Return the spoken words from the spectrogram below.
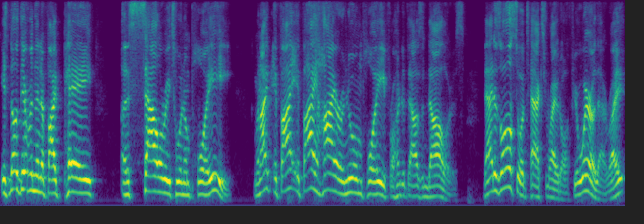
it's no different than if I pay a salary to an employee. When I if I if I hire a new employee for hundred thousand dollars, that is also a tax write-off. You're aware of that, right?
